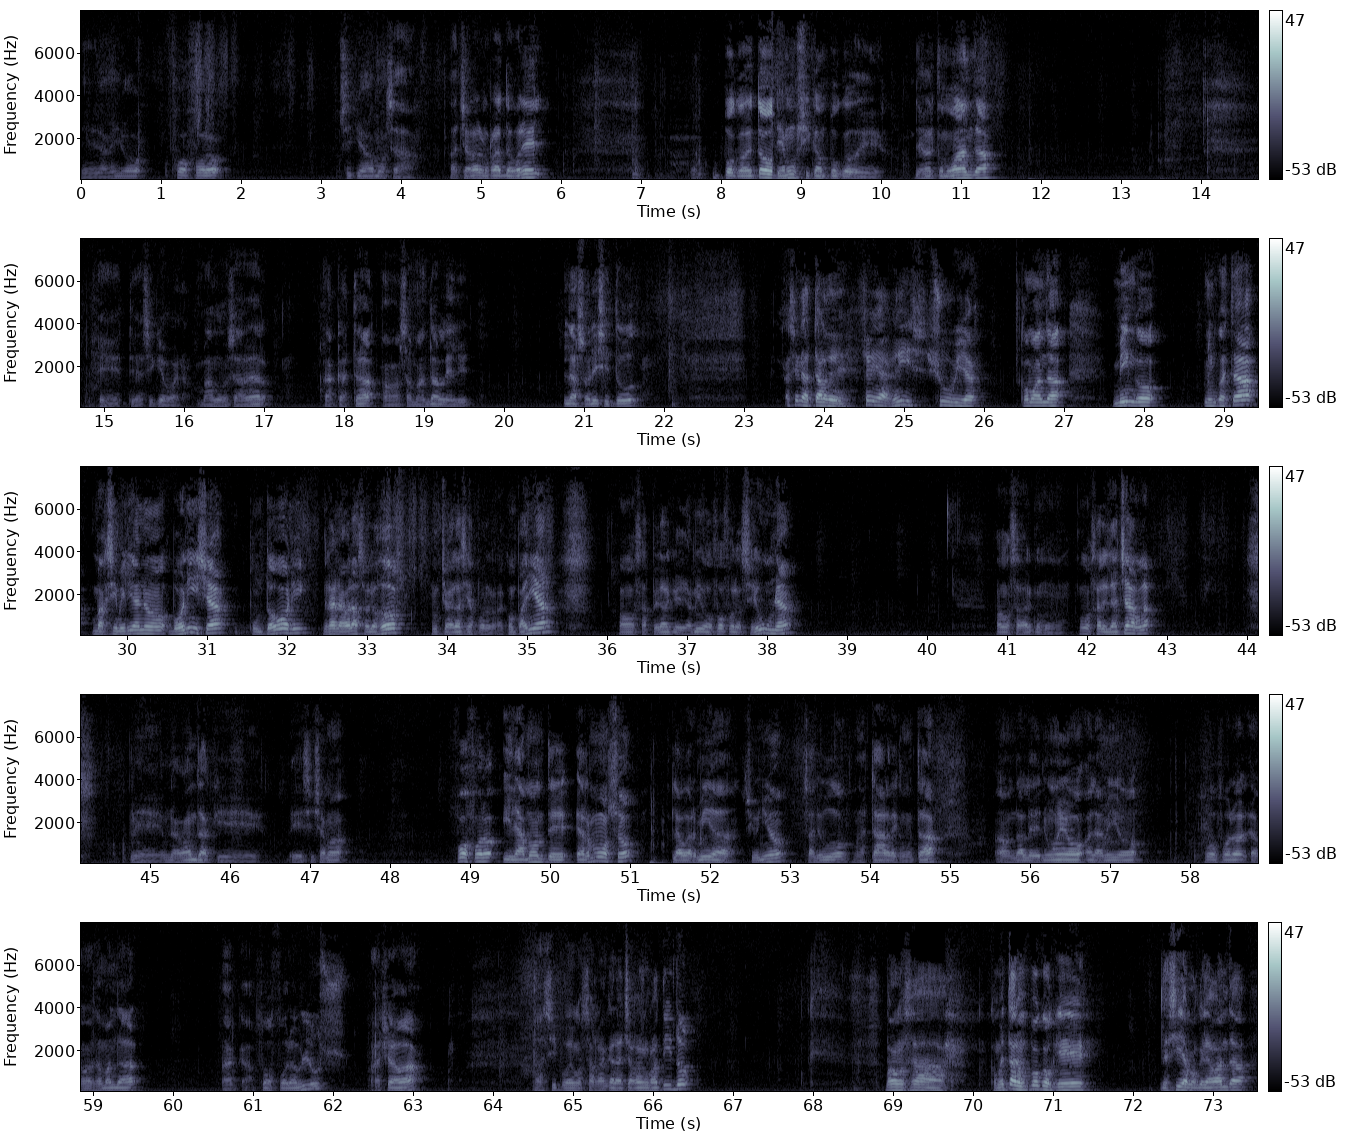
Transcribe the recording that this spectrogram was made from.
el amigo Fósforo. Así que vamos a, a charlar un rato con él. Un poco de todo, de música, un poco de, de ver cómo anda. Este, así que bueno, vamos a ver. Acá está, vamos a mandarle la solicitud. Hace una tarde fea, gris, lluvia. ¿Cómo anda? Mingo, Mingo está, Maximiliano Bonilla, punto Boni, gran abrazo a los dos, muchas gracias por acompañar. Vamos a esperar que el amigo Fósforo se una. Vamos a ver cómo, cómo sale la charla. Eh, una banda que eh, se llama Fósforo y La Monte Hermoso. Clau Hermida se unió. Saludos, buenas tardes, ¿cómo está? A mandarle de nuevo al amigo Fósforo. Le vamos a mandar acá, Fósforo Blues. Allá va. Así podemos arrancar a charlar un ratito. Vamos a comentar un poco que decíamos que la banda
